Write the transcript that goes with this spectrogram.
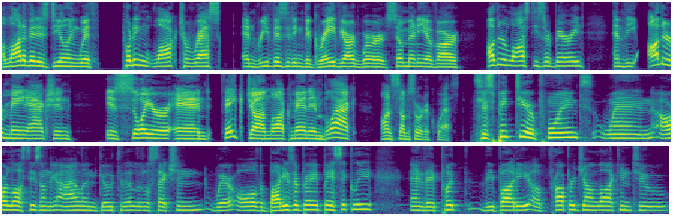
a lot of it is dealing with putting Locke to rest and revisiting the graveyard where so many of our other losties are buried? And the other main action is Sawyer and fake John Locke, men in black, on some sort of quest. To speak to your point, when our losties on the island go to that little section where all the bodies are buried, basically, and they put the body of proper John Locke into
